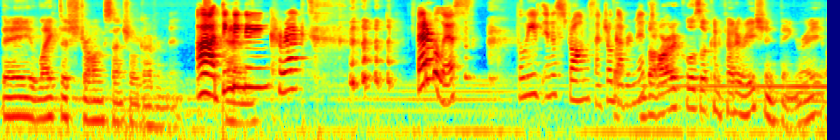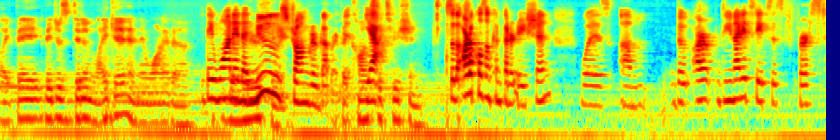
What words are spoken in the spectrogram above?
They liked a strong central government. Ah, ding ding And- ding, correct. Federalists believed in a strong central government. The Articles of Confederation thing, right? Like they they just didn't like it and they wanted a they wanted a new new, thing. stronger the government. Yeah. Constitution. So the Articles of Confederation was um, the our the United States' first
